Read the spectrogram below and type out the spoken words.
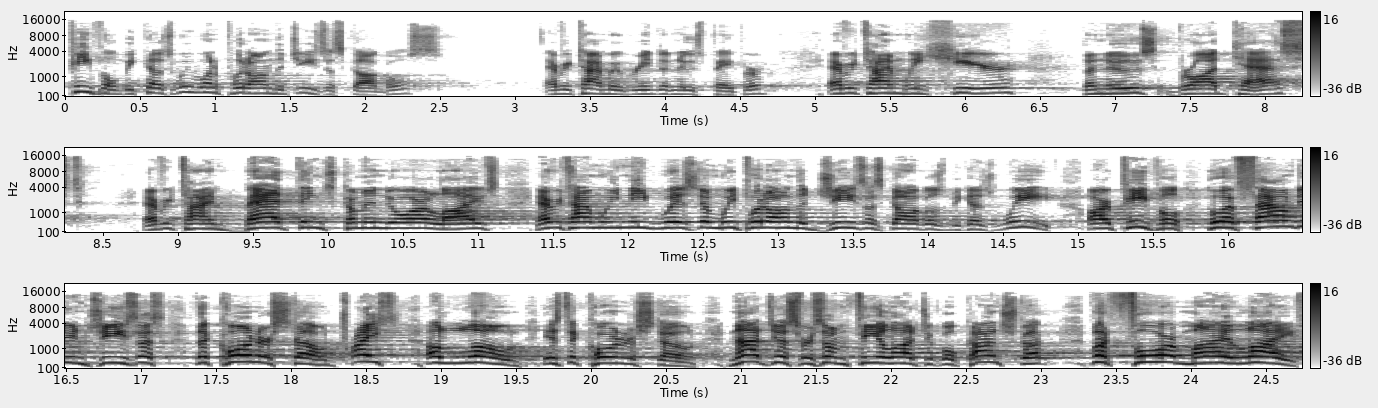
people because we want to put on the Jesus goggles every time we read the newspaper, every time we hear the news broadcast. Every time bad things come into our lives, every time we need wisdom, we put on the Jesus goggles because we are people who have found in Jesus the cornerstone. Christ alone is the cornerstone, not just for some theological construct, but for my life,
